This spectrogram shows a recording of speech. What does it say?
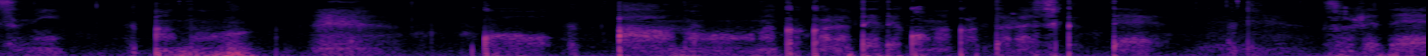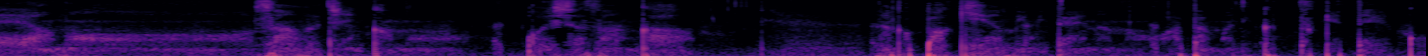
ずにあのこうあのお腹から出てこなかったらしくてそれであの産婦人科のお医者さんがなんかバキュームみたいなのを頭にくっつけてこ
